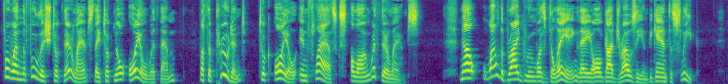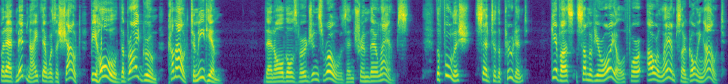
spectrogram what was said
For when the foolish took their lamps, they took no oil with them, but the prudent took oil in flasks along with their lamps. Now, while the bridegroom was delaying, they all got drowsy and began to sleep. But at midnight there was a shout, Behold, the bridegroom! Come out to meet him! Then all those virgins rose and trimmed their lamps. The foolish said to the prudent, Give us some of your oil, for our lamps are going out.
